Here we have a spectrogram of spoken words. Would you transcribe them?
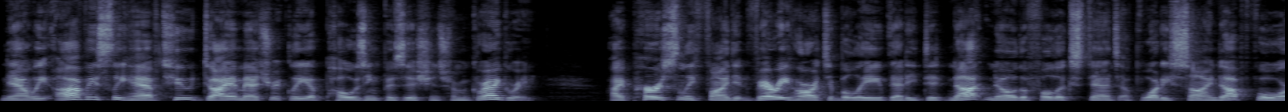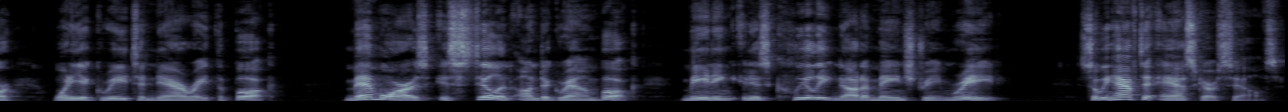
Now, we obviously have two diametrically opposing positions from Gregory. I personally find it very hard to believe that he did not know the full extent of what he signed up for when he agreed to narrate the book. Memoirs is still an underground book, meaning it is clearly not a mainstream read. So we have to ask ourselves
